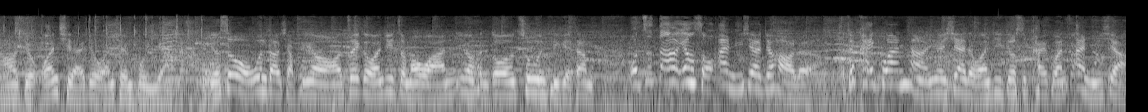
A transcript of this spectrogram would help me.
然后就玩起来就完全不一样了。有时候我问到小朋友，这个玩具怎么玩，因为很多人出问题给他们，我知道用手按一下就好了，就开关哈，因为现在的玩具就是开关按一下，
